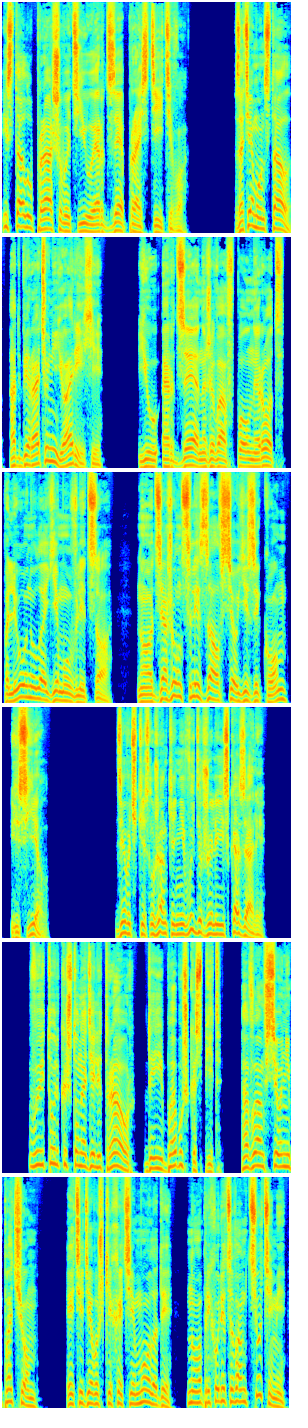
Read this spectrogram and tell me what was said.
и стал упрашивать Ю Эрдзе простить его. Затем он стал отбирать у нее орехи, Ю Эрдзе, наживав полный рот, плюнула ему в лицо. Но Дзяжун слезал все языком и съел. Девочки-служанки не выдержали и сказали. «Вы только что надели траур, да и бабушка спит, а вам все нипочем. Эти девушки хоть и молоды, но приходятся вам тетями,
